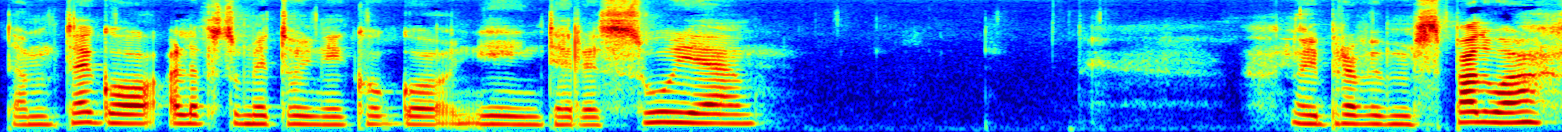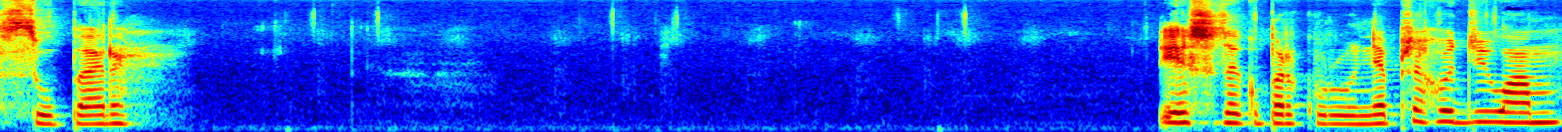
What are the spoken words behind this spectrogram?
tamtego, ale w sumie to nikogo nie interesuje. No i prawie bym spadła. Super. Jeszcze tego parkuru nie przechodziłam.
